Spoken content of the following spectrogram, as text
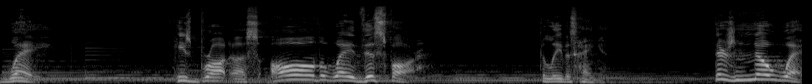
way He's brought us all the way this far to leave us hanging. There's no way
